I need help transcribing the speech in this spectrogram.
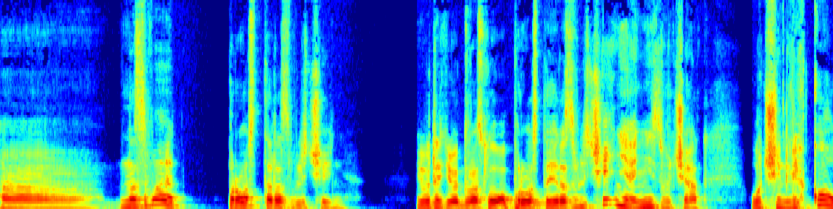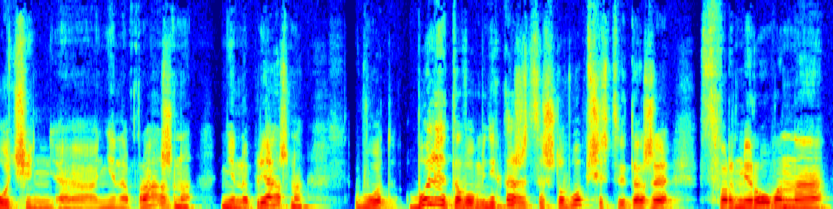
а, называют просто развлечение. И вот эти вот два слова «просто» и «развлечение», они звучат очень легко, очень э, ненапряжно, ненапряжно. Вот. Более того, мне кажется, что в обществе даже сформирована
